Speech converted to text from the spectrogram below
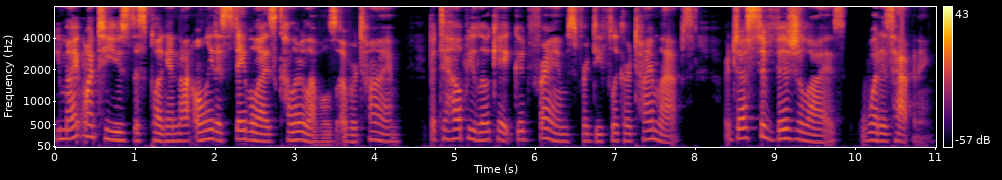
You might want to use this plugin not only to stabilize color levels over time, but to help you locate good frames for DeFlicker time-lapse, or just to visualize what is happening.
